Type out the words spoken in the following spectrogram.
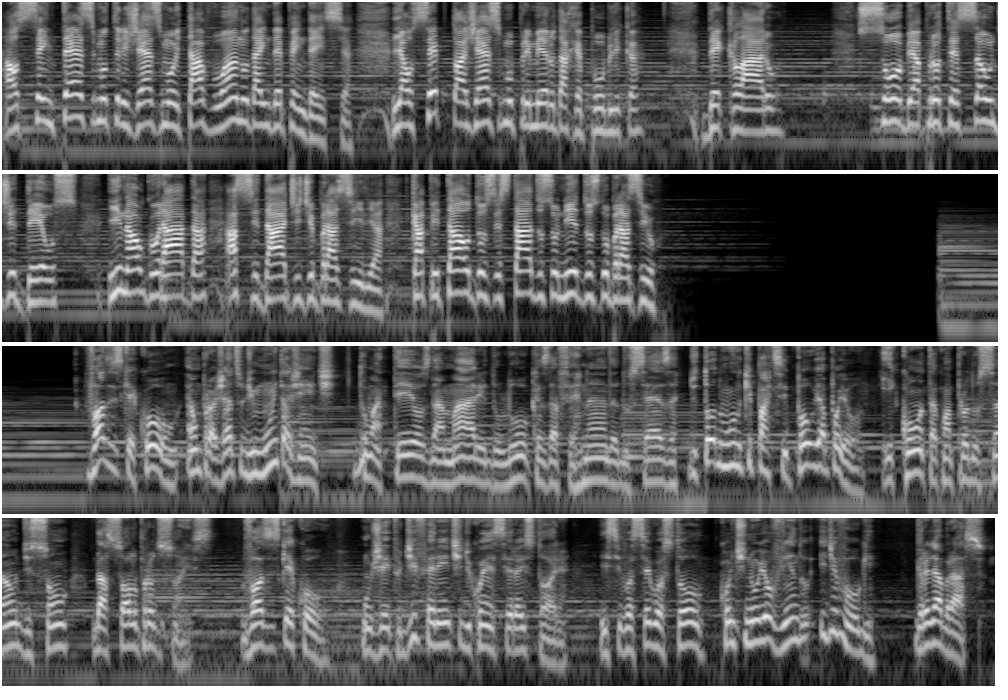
ao centésimo trigésimo oitavo ano da independência e ao septuagésimo primeiro da República, declaro, sob a proteção de Deus, inaugurada a cidade de Brasília, capital dos Estados Unidos do Brasil. Vozes que Ecoam é um projeto de muita gente, do Matheus, da Mari, do Lucas, da Fernanda, do César, de todo mundo que participou e apoiou, e conta com a produção de som da Solo Produções. Vozes que Ecoam, um jeito diferente de conhecer a história. E se você gostou, continue ouvindo e divulgue. Grande abraço.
